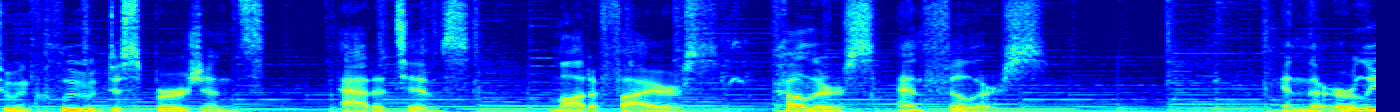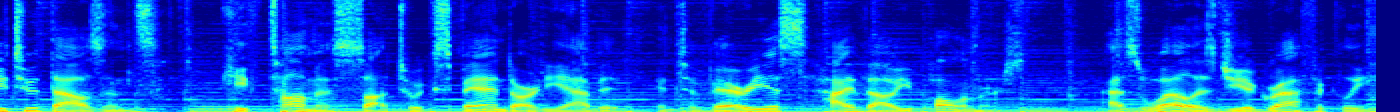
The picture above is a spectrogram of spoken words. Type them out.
to include dispersions, additives, modifiers, colors, and fillers. In the early 2000s, Keith Thomas sought to expand R.D. Abbott into various high value polymers, as well as geographically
